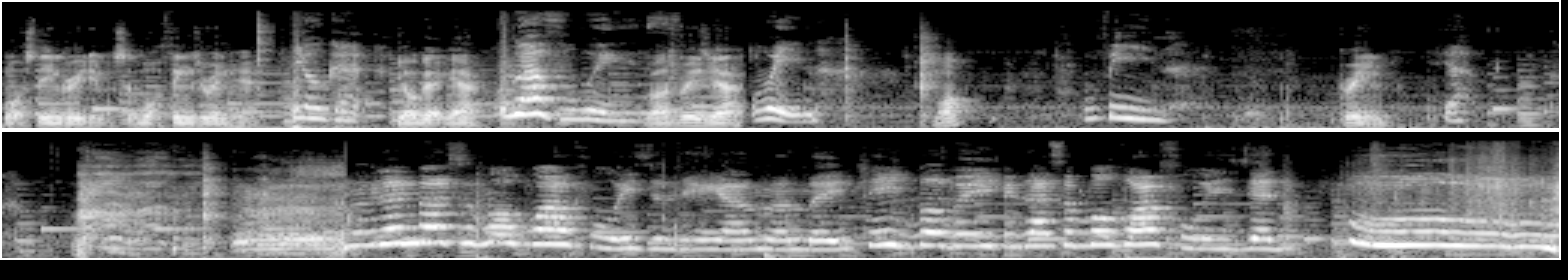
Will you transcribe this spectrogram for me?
What's the ingredients? So what things are in here? Yogurt. Yogurt, yeah. Raspberries. Raspberries, yeah. Green. What? Green. Green. Yeah. There's some more waffles in here, Mummy. See, Mummy, there's some more waffles in. Ooh.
